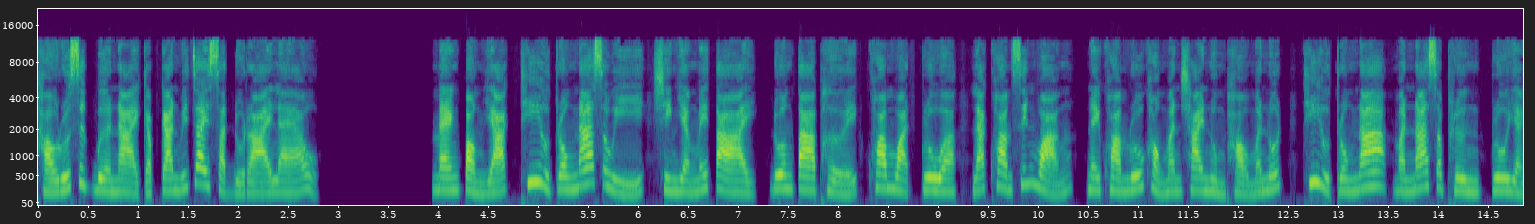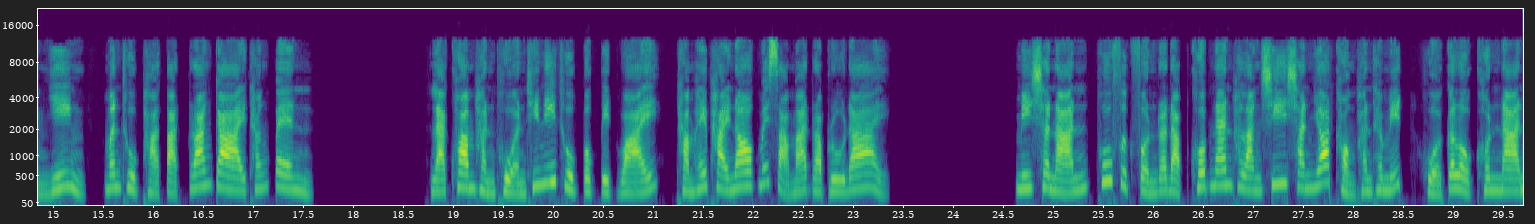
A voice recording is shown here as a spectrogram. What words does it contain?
เขารู้สึกเบื่อหน่ายกับการวิจัยสัตว์ดุร้ายแล้ว แมงป่องยักษ์ที่อยู่ตรงหน้าสวี ชิงยังไม่ตาย ดวงตาเผย ความหวาดกลัว และความสิ้นหวัง ในความรู้ของมันชายหนุ่มเผ่ามนุษย์ ที่อยู่ตรงหน้ามันน่าสะพรึงกลัวอย่างยิ่ง มันถูกผ่าตัดร่างกายทั้งเป็น และความผันผวนที่นี่ถูกปกปิดไว้ทำให้ภายนอกไม่สามารถรับรู้ได้ มิฉะนั้นผู้ฝึกฝนระดับควบแน่นพลังชี่ชั้นยอดของพันธมิตร หัวกะโหลกคนนั้น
